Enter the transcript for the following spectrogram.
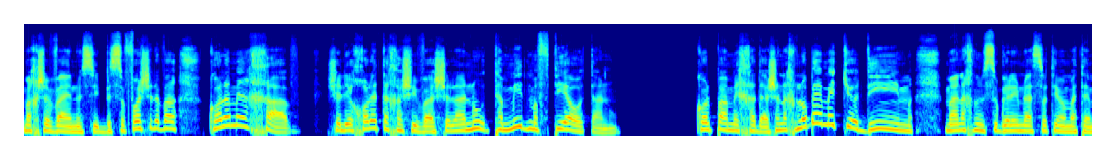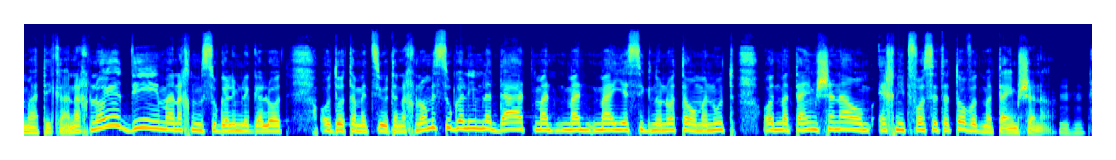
המחשבה האנושית. בסופו של דבר, כל המרחב של יכולת החשיבה שלנו תמיד מפתיע אותנו. כל פעם מחדש. אנחנו לא באמת יודעים מה אנחנו מסוגלים לעשות עם המתמטיקה. אנחנו לא יודעים מה אנחנו מסוגלים לגלות אודות המציאות. אנחנו לא מסוגלים לדעת מה, מה, מה יהיה סגנונות האומנות עוד 200 שנה, או איך נתפוס את הטוב עוד 200 שנה. Mm-hmm.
